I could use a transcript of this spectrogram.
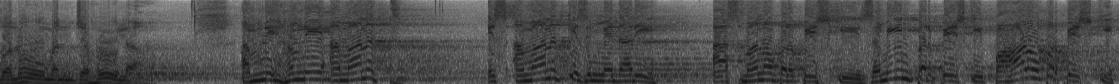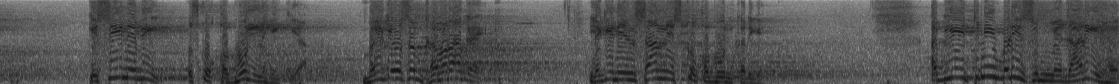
ظلوما جهولا۔ ہم نے ہم نے امانت، اس امانت کی ذمہ داری آسمانوں پر پیش کی، زمین پر پیش کی، پہاڑوں پر پیش کی۔ کسی نے بھی اس کو قبول نہیں کیا، بلکہ وہ سب گھبرا گئے۔ لیکن انسان نے اس کو قبول کریے اب یہ اتنی بڑی ذمہ داری ہے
